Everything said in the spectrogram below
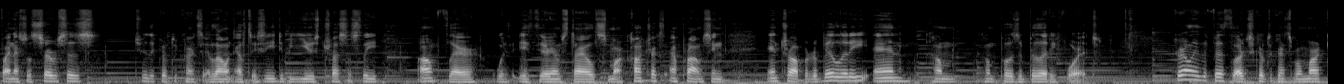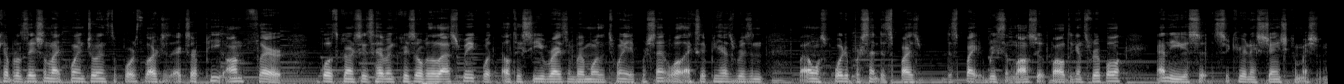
financial services to the cryptocurrency, allowing LTC to be used trustlessly on Flare with Ethereum-style smart contracts and promising interoperability and com- composability for it. Currently the fifth largest cryptocurrency by market capitalization, Litecoin joins the fourth largest XRP on Flare. Both currencies have increased over the last week, with LTC rising by more than 28%, while XRP has risen by almost 40% despite, despite recent lawsuit filed against Ripple and the U.S. Security Exchange Commission.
